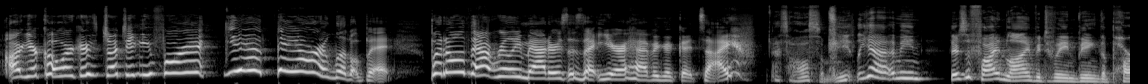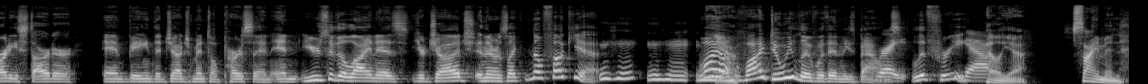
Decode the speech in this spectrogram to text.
Are your coworkers judging you for it? Yeah, they are a little bit. But all that really matters is that you're having a good time. That's awesome. Yeah, I mean, there's a fine line between being the party starter and being the judgmental person. And usually the line is you're judged, and then it's like, no, fuck yeah. Mm-hmm, mm-hmm. Why, Yeah. why do we live within these bounds? Right. Live free. Yeah. Hell yeah. Simon,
